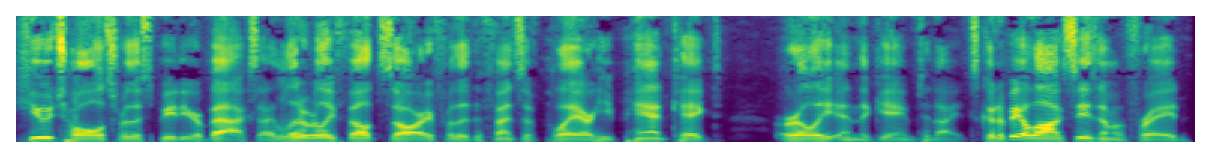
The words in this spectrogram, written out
huge holes for the speedier backs? I literally felt sorry for the defensive player he pancaked early in the game tonight. It's going to be a long season, I'm afraid.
